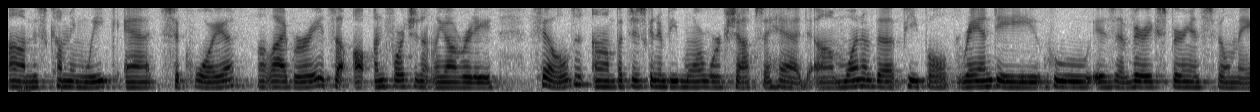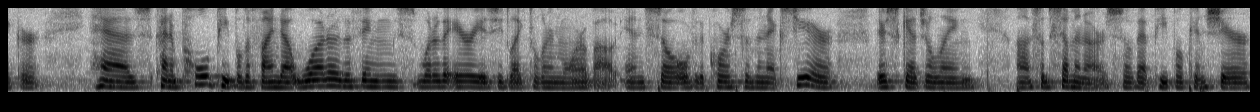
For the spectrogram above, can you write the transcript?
um, this coming week at Sequoya Library. It's uh, unfortunately already filled, um, but there's going to be more workshops ahead. Um, one of the people, Randy, who is a very experienced filmmaker, has kind of pulled people to find out what are the things, what are the areas you'd like to learn more about. And so over the course of the next year, they're scheduling uh, some seminars so that people can share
